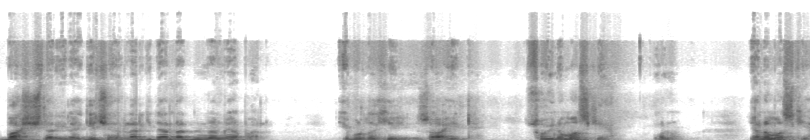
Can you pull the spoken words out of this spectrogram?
bahşişleriyle geçinirler, giderler, bilmem ne yapar. E buradaki zahid soyunamaz ki onu. Yanamaz ki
